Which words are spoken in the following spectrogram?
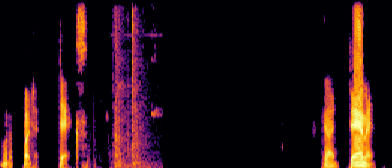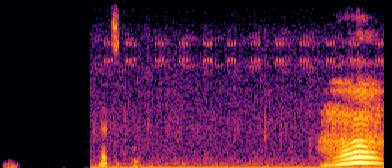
What a bunch of dicks. God damn it. It's oh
